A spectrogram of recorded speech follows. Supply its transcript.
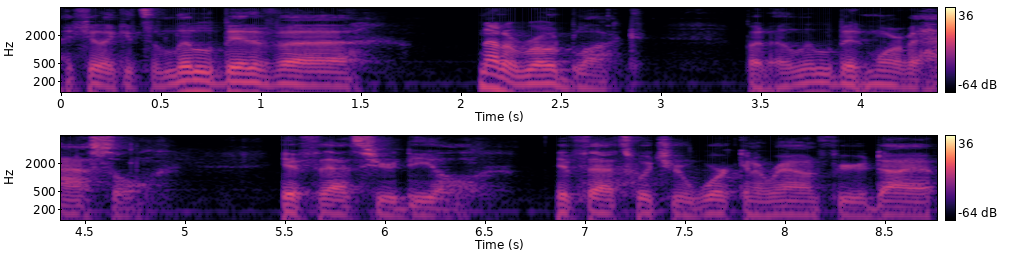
I feel like it's a little bit of a not a roadblock, but a little bit more of a hassle if that's your deal. If that's what you're working around for your diet.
